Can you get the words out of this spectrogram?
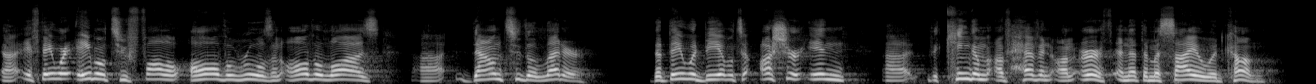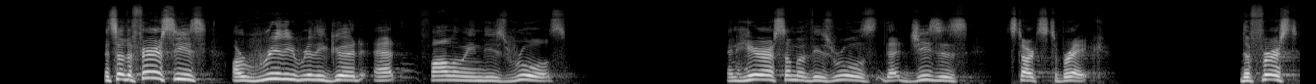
uh, if they were able to follow all the rules and all the laws uh, down to the letter, that they would be able to usher in uh, the kingdom of heaven on earth and that the Messiah would come. And so the Pharisees are really, really good at following these rules. And here are some of these rules that Jesus starts to break. The first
